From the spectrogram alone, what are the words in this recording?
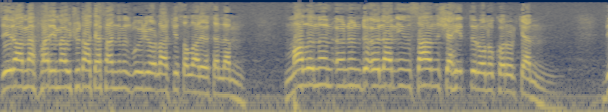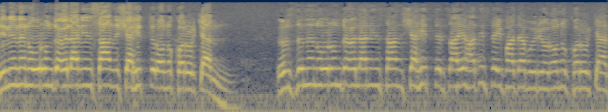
Zira mefhari mevcudat Efendimiz buyuruyorlar ki sallallahu aleyhi ve sellem, malının önünde ölen insan şehittir onu korurken, dininin uğrunda ölen insan şehittir onu korurken, ırzının uğrunda ölen insan şehittir, sahih hadisle ifade buyuruyor onu korurken,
